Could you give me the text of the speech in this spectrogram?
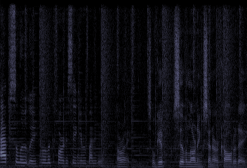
Absolutely. We'll look forward to seeing everybody there. All right, so give Sylvan Learning Center a call today.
